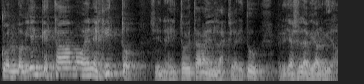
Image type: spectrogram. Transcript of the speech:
con lo bien que estábamos en Egipto. Si en Egipto estaban en la esclavitud, pero ya se le había olvidado.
